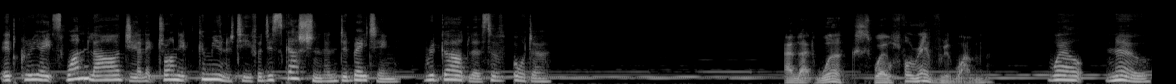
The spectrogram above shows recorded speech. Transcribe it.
It creates one large electronic community for discussion and debating, regardless of order. And that works well for everyone. Well, no.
